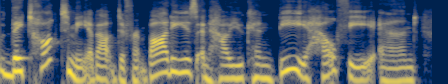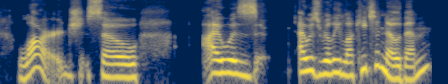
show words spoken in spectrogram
they talked to me about different bodies and how you can be healthy and large. So i was i was really lucky to know them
